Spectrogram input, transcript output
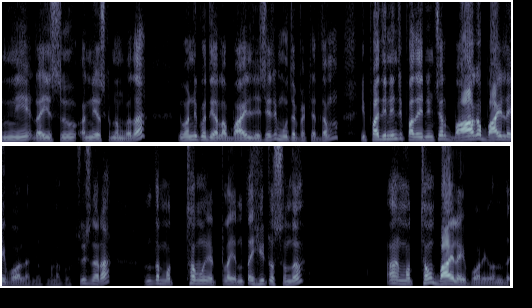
అన్నీ రైసు అన్నీ వేసుకున్నాం కదా ఇవన్నీ కొద్దిగా అలా బాయిల్ చేసేసి మూత పెట్టేద్దాం ఈ పది నుంచి పదిహేను నిమిషాలు బాగా బాయిల్ అయిపోవాలండి మనకు. చూసినారా? అంత మొత్తము ఎట్లా ఎంత హీట్ వస్తుందో. మొత్తం బాయిల్ అయిపోవాలి ఉంది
